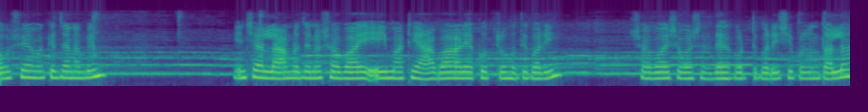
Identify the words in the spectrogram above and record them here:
অবশ্যই আমাকে জানাবেন। ইনশাল্লাহ আমরা যেন সবাই এই মাঠে আবার একত্র হতে পারি, সবাই সবার সাথে দেখা করতে পারি। সে পর্যন্ত আল্লাহ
